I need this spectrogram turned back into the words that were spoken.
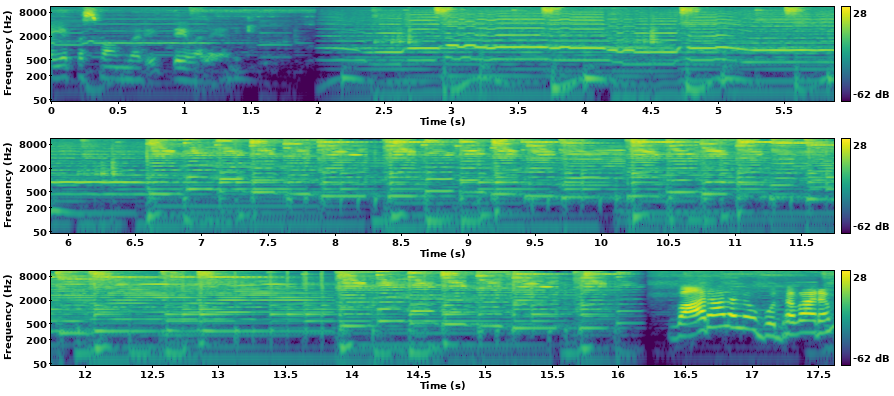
అయ్యప్ప స్వామి వారి దేవాలయానికి. వారాలలో బుధవారం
